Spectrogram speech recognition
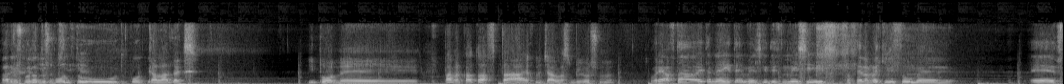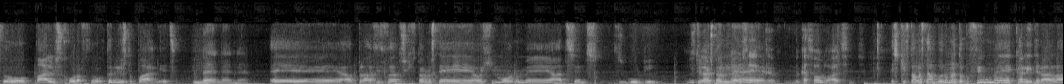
Άντε μη σου πω το Είσαι spot ψύχη. του, του podcast. Καλά, εντάξει. Λοιπόν, ε, πάνω κάτω αυτά έχουμε κι άλλα να συμπληρώσουμε. Ωραία, αυτά ήταν για τα emails. Για διαφημίσεις θα θέλαμε να κινηθούμε ε, στο πάλι στο χώρο αυτό. Τονίζω στο πάλι, έτσι. Ναι, ναι, ναι. Ε, απλά αυτή τη φορά το σκεφτόμαστε όχι μόνο με AdSense της Google. Ή τουλάχιστον Είμαστε ε, κα- με καθόλου AdSense. σκεφτόμαστε αν μπορούμε να το αποφύγουμε καλύτερα. Αλλά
